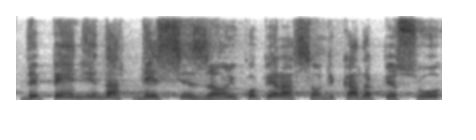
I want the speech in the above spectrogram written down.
depende da decisão e cooperação de cada pessoa.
